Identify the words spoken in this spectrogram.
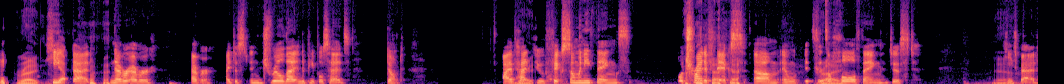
heat. right. Heat Yep. bad. Never ever, ever. I just and drill that into people's heads. Don't. I've had Right. to fix so many things. Well, try to fix. Um, and it's it's a whole thing. Just Yeah. heat bad.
